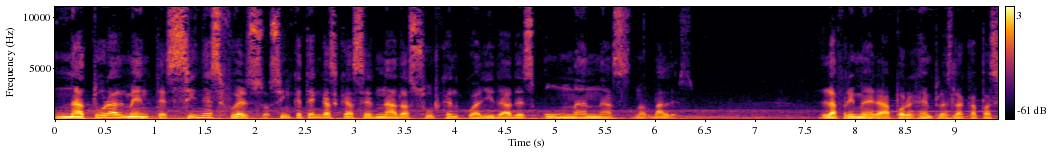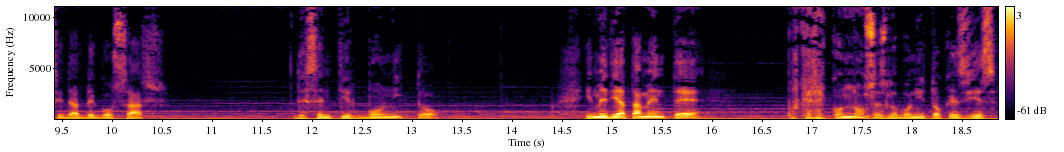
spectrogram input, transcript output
naturalmente, sin esfuerzo, sin que tengas que hacer nada, surgen cualidades humanas normales. La primera, por ejemplo, es la capacidad de gozar de sentir bonito. Inmediatamente, porque reconoces lo bonito que es y es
